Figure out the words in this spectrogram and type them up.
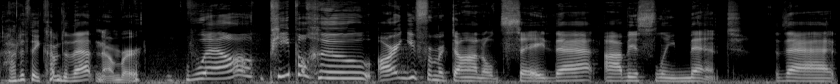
How did they come to that number? Well, people who argue for McDonald's say that obviously meant that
